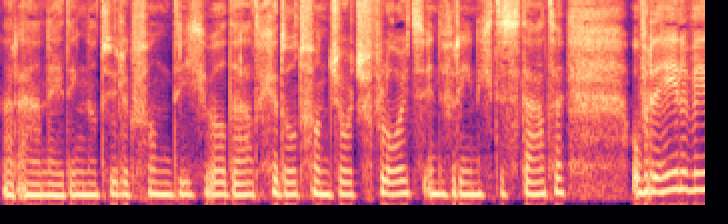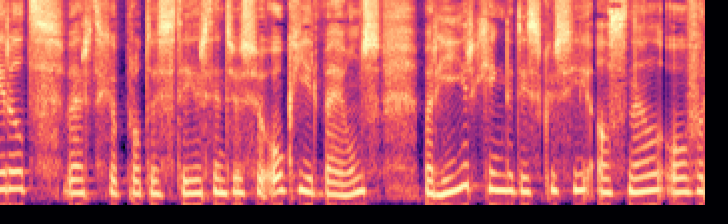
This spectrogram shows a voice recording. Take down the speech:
Naar aanleiding natuurlijk van die gewelddadige dood van George Floyd in de Verenigde Staten. Over de hele wereld werd geprotesteerd intussen, ook hier bij ons. Maar hier ging de discussie al snel over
